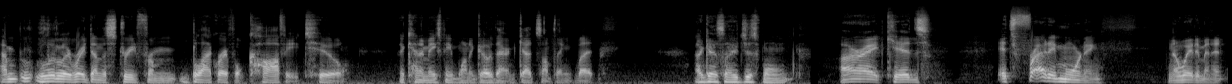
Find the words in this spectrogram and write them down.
I'm literally right down the street from Black Rifle Coffee, too. It kind of makes me want to go there and get something, but I guess I just won't. All right, kids. It's Friday morning. No, wait a minute.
